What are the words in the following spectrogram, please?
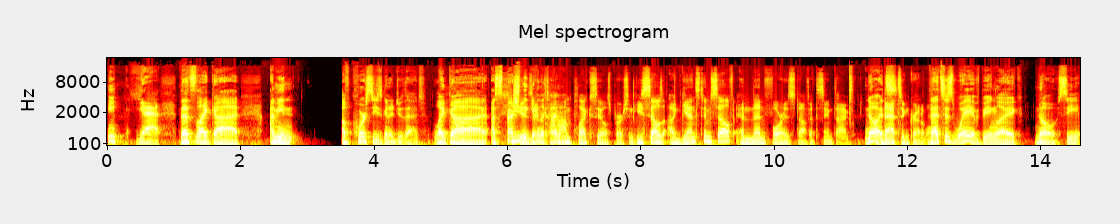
mean, yeah, that's like. Uh, I mean, of course he's going to do that. Like, uh, especially given the time. complex salesperson. He sells against himself and then for his stuff at the same time. No, it's, that's incredible. That's his way of being like, no, see,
